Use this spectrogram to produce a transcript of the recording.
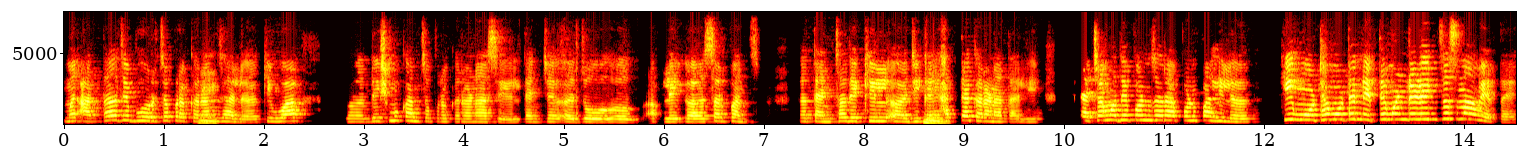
मग आता जे भोरचं प्रकरण. झालं किंवा देशमुखांचं प्रकरण असेल त्यांच्या जो आपले सरपंच तर त्यांचा देखील जी काही. हत्या करण्यात आली त्याच्यामध्ये पण जर आपण पाहिलं की मोठ्या मोठ्या नेते मंडळींचंच नाव येत आहे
